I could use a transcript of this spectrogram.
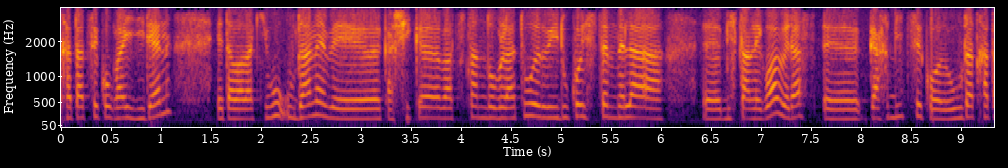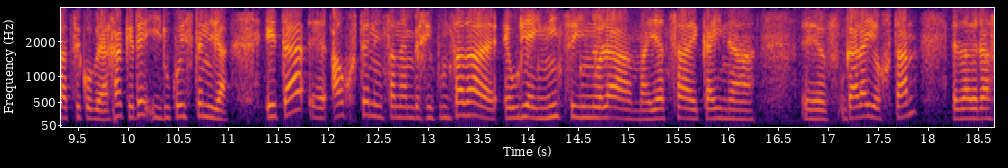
tratatzeko gai diren, eta badakigu udan ebe kasik batzutan doblatu edo iruko izten dela e, biztanlegoa, beraz, e, garbitzeko, ura tratatzeko beharrak ere iruko izten dira. Eta e, aurten izanen behikuntza da, euria initz egin duela maiatza ekaina e, gara johtan, eta beraz,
